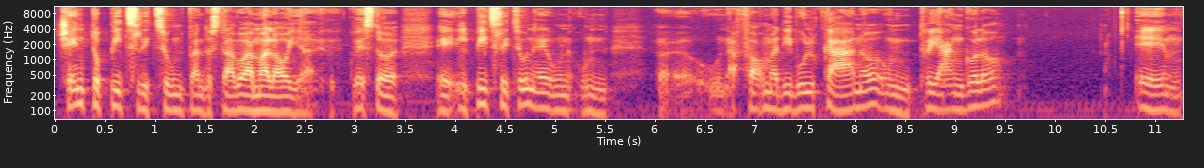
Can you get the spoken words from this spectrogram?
100 Pizzlizun quando stavo a Maloia. Questo, eh, il Pizzlizun è un, un, uh, una forma di vulcano, un triangolo, eh,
